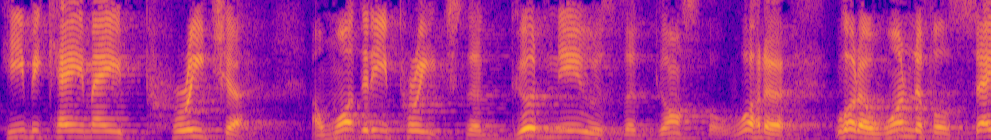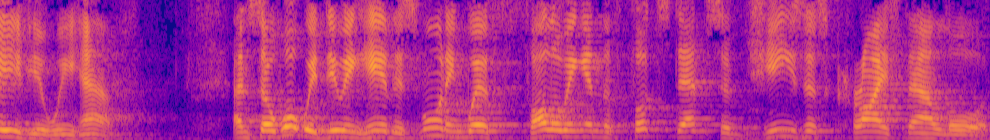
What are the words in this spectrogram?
He became a preacher. And what did He preach? The good news, the gospel. What a, what a wonderful Savior we have. And so, what we're doing here this morning, we're following in the footsteps of Jesus Christ our Lord.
